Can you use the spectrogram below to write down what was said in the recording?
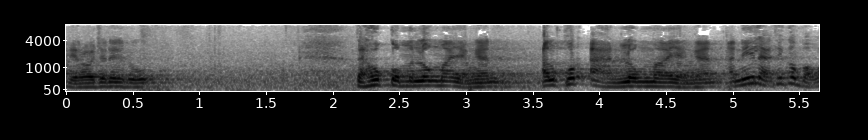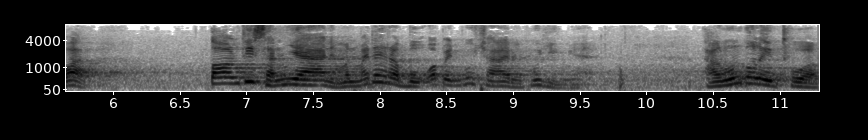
เดี๋ยวเราจะได้รู้ แต่ฮุกกลมมันลงมาอย่างนั้น อัลกุรอานลงมาอย่างนั้น อันนี้แหละที่เขาบอกว่า ตอนที่สัญญาเนี่ยมันไม่ได้ระบุว่าเป็นผู้ชายหรือผู้หญิงไงทางนู้นก็เลยทวง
